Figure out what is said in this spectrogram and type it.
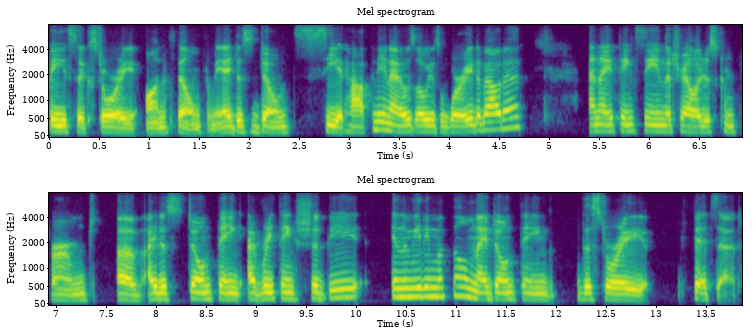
basic story on film for me. I just don't see it happening. I was always worried about it. And I think seeing the trailer just confirmed of I just don't think everything should be in the medium of film and I don't think the story fits it.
